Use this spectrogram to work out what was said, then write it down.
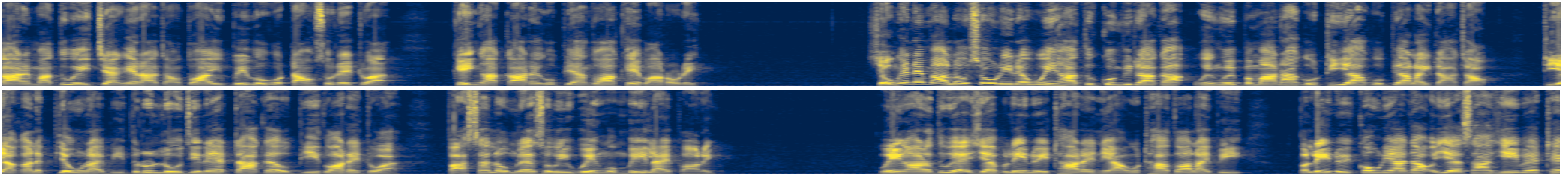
ကားထဲမှာသူ့အိတ်ကြံခဲ့တာကြောင့်သွားယူပေးဖို့ကိုတောင်းဆိုတဲ့အတွက်ဂိမ်းကကားထဲကိုပြန်သွားခဲ့ပါတော့တယ် ရုံငင်းထဲမှာလှုပ်ရှုပ်နေတဲ့ဝင်းဟာသူ့ကွန်ပျူတာကဝင်ငွေပမာဏကိုဒီယာကိုပြလိုက်တာကြောင့်ဒီယာကလည်းပြုံးလိုက်ပြီးသူတို့လိုချင်တဲ့တားကတ်ကိုပြေးသွားတဲ့အတွက်ဘာဆက်လုံးမလဲဆိုပြီးဝင်းကိုမေးလိုက်ပါတယ်ဝင်းကတော့သူ့ရဲ့အရက်ပလင်းတွေထားတဲ့နေရာကိုထားသွားလိုက်ပြီးပလင်းတွေကုန်နေရကြောင့်အရက်စားရေပဲထဲ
